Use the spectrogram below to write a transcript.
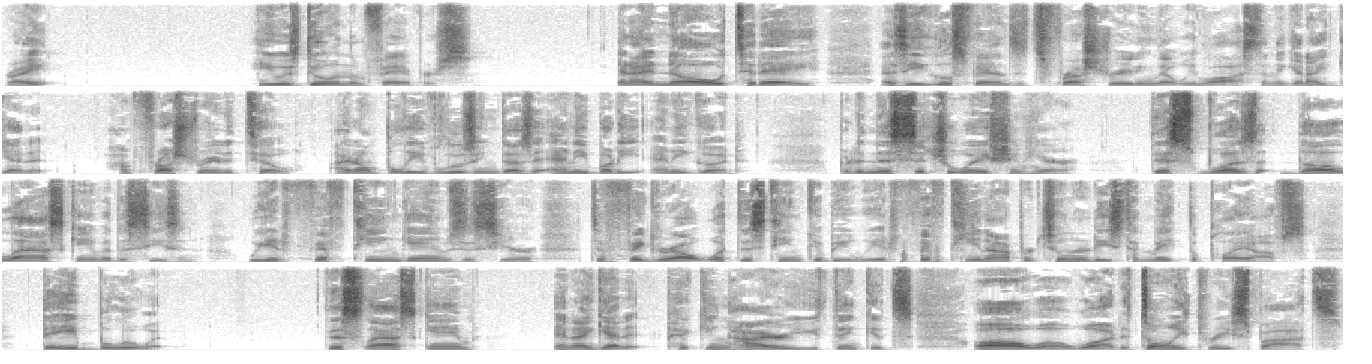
right? He was doing them favors. And I know today, as Eagles fans, it's frustrating that we lost. And again, I get it. I'm frustrated too. I don't believe losing does anybody any good. But in this situation here, this was the last game of the season. We had 15 games this year to figure out what this team could be. We had 15 opportunities to make the playoffs. They blew it. This last game, and I get it. Picking higher, you think it's, oh, well, what? It's only three spots.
